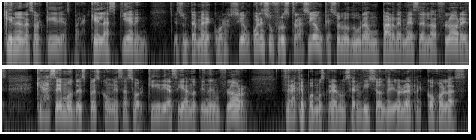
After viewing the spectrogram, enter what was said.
¿Quieren las orquídeas? ¿Para qué las quieren? Es un tema de decoración. ¿Cuál es su frustración? Que solo dura un par de meses las flores. ¿Qué hacemos después con esas orquídeas si ya no tienen flor? ¿Será que podemos crear un servicio donde yo les recojo las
